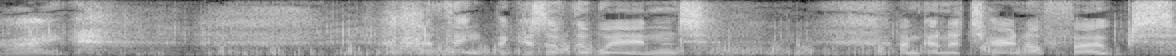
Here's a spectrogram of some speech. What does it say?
Right. I think because of the wind, I'm going to turn off, folks.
